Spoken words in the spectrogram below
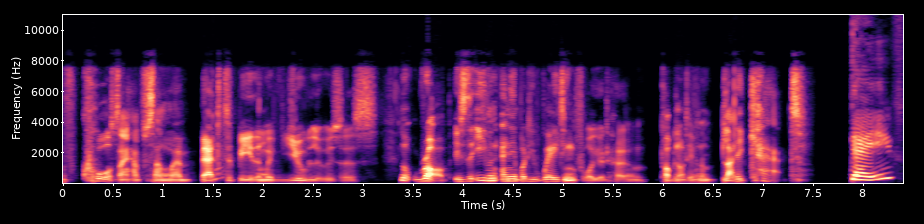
Of course, I have somewhere better to be than with you losers. Look, Rob, is there even anybody waiting for you at home? Probably not even a bloody cat. Dave,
